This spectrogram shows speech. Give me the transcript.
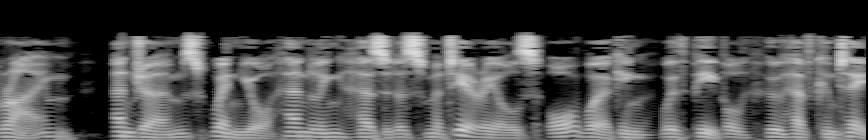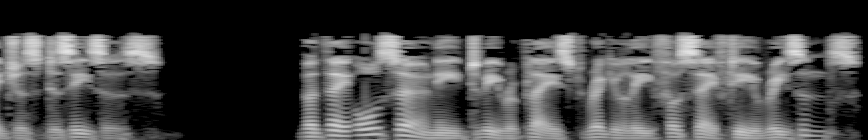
grime, and germs when you're handling hazardous materials or working with people who have contagious diseases. But they also need to be replaced regularly for safety reasons.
